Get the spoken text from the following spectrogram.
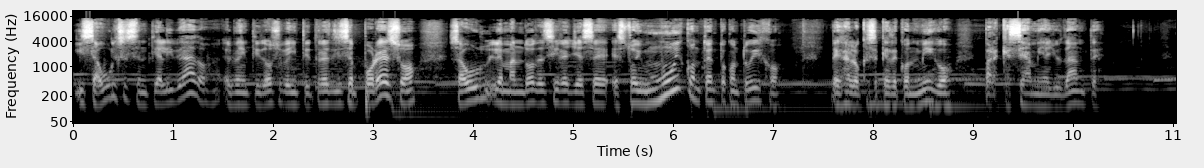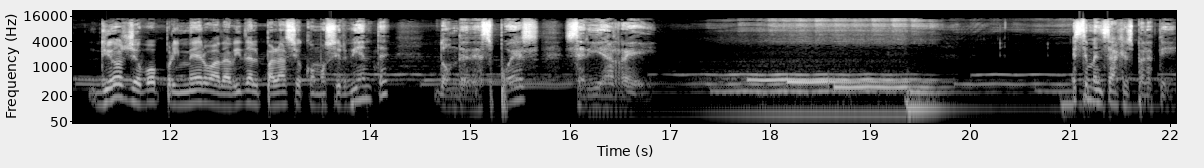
y Saúl se sentía aliviado. El 22 y 23 dice, por eso Saúl le mandó decir a Jesse, estoy muy contento con tu hijo, déjalo que se quede conmigo para que sea mi ayudante. Dios llevó primero a David al palacio como sirviente, donde después sería rey. Este mensaje es para ti.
